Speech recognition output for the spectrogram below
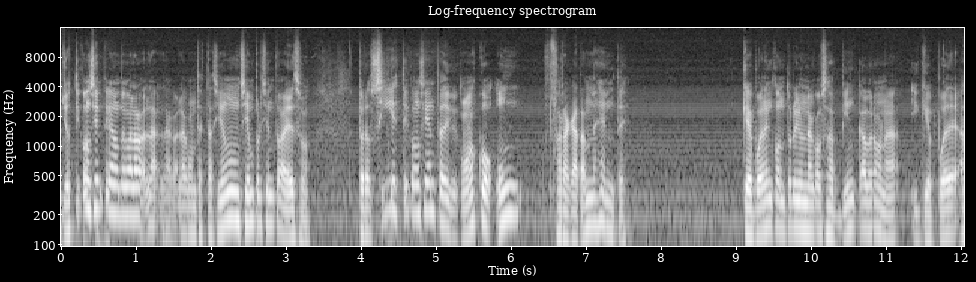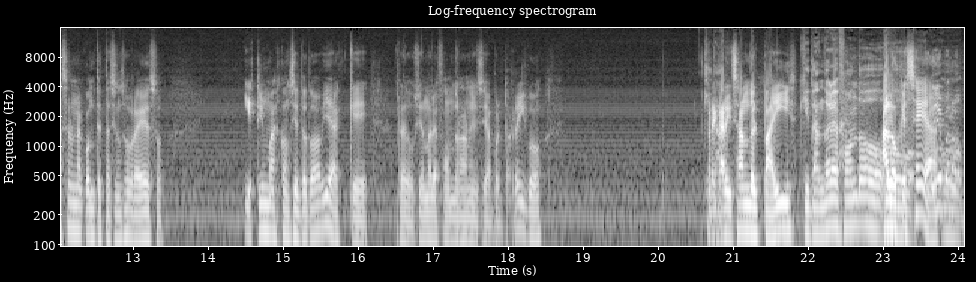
yo estoy consciente que no tengo la, la- la- la contestación 100% a eso. Pero sí estoy consciente de que conozco un fracatán de gente que pueden construir una cosa bien cabrona y que puede hacer una contestación sobre eso. Y estoy más consciente todavía que reduciéndole fondos a la Universidad de Puerto Rico, precarizando el país, quitándole fondos A lo o- que sea. Oye, o- pero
